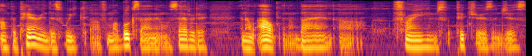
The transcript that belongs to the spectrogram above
I'm preparing this week uh, for my book signing on Saturday and I'm out and I'm buying uh, frames for pictures and just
